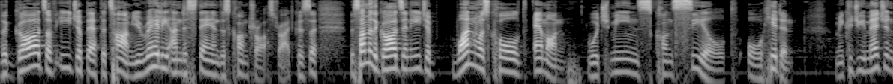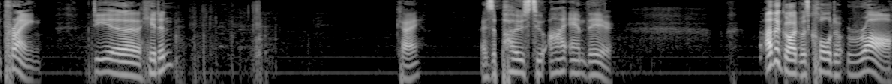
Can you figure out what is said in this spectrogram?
the gods of Egypt at the time, you really understand this contrast, right? Because uh, some of the gods in Egypt, one was called Ammon, which means concealed or hidden. I mean, could you imagine praying, Dear hidden? Okay. As opposed to, I am there. Other god was called Ra,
